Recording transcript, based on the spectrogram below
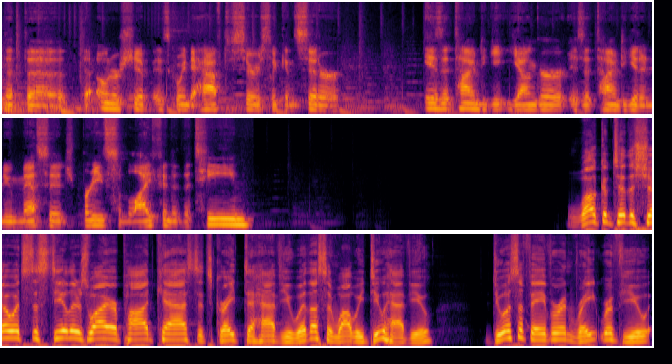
that the the ownership is going to have to seriously consider: is it time to get younger? Is it time to get a new message? Breathe some life into the team. Welcome to the show. It's the Steelers Wire podcast. It's great to have you with us. And while we do have you, do us a favor and rate, review,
